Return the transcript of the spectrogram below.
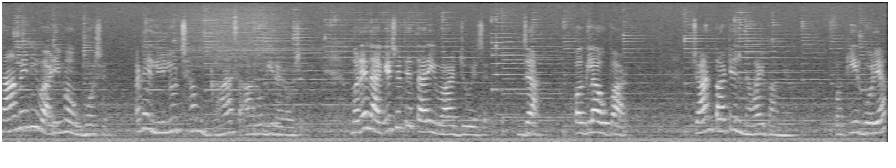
સામેની વાડીમાં ઊભો છે. અને લીલુંછમ ઘાસ આરોગી રહ્યો છે. મને લાગે છે તે તારી વાટ જુએ છે. જા, પગલા ઉપાડ. ચાંદ પાટીલ નવાઈ પામ્યા. ફકીર બોલ્યા,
